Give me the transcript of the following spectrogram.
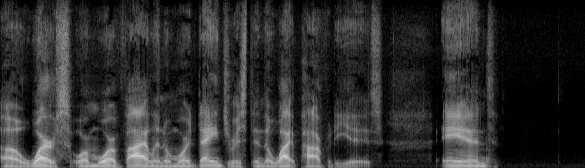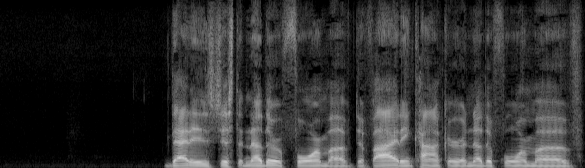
uh, worse or more violent or more dangerous than the white poverty is and that is just another form of divide and conquer another form of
